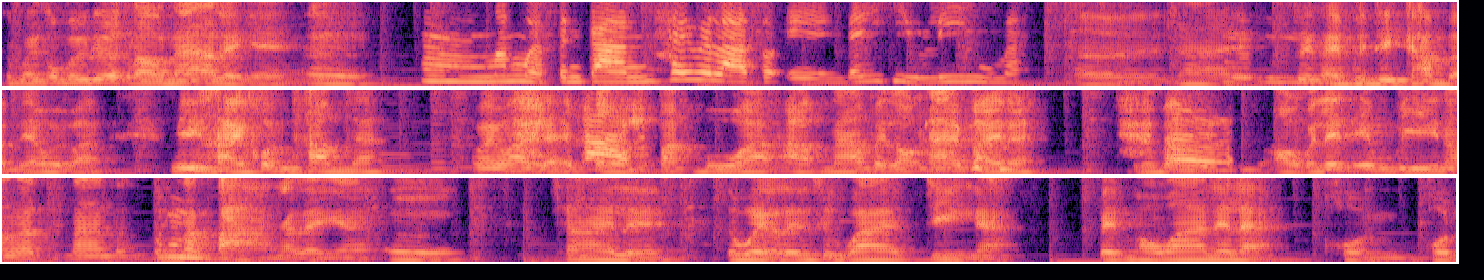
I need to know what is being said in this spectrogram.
ทำไมเขาไม่เลือกเรานะอะไรเงี้ยเอออืมมันเหมือนเป็นการให้เวลาตัวเองได้ฮีลลิ่งไหมเออใช่อืมซึ่งไอพฤติกรรมแบบเนี้ยเว้ยว่า มีหลายคนทำนะ ไม่ว่าจะไอเปิดใช่ปักบัวอาบน้ำไปร้องไห้ไปนะหรือแบบเออออกไปเล่น MV นอกหน้าหน้าตรงหน้าต่างอะไรเงี้ยเออ ใช่เลยแต่เวยก็เลยรู้สึกว่าจริงเนี่ยเป็นเพราะว่าเนี่ยแหละ คนคน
